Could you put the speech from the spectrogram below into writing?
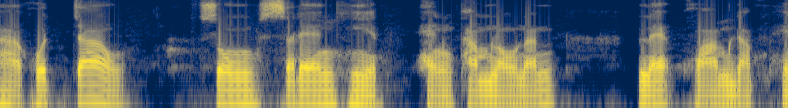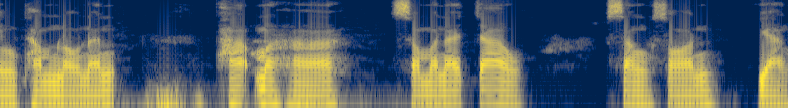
ถาคตเจ้า ทรงแสดงเหตุแห่งธรรมเหล่านั้น และความดับแห่งธรรมเหล่านั้น พระมหาสมณเจ้า สั่งสอนอย่าง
